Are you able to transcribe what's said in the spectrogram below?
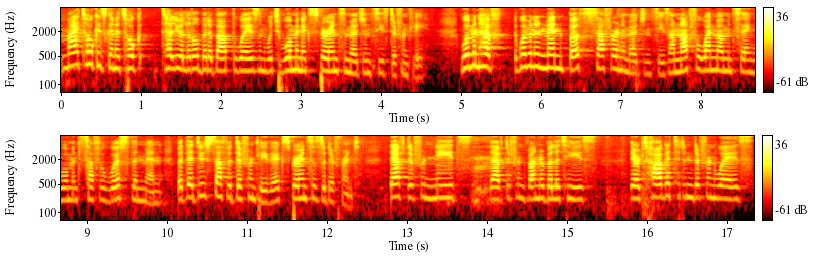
my talk is going to talk, tell you a little bit about the ways in which women experience emergencies differently. Women, have, women and men both suffer in emergencies. I'm not for one moment saying women suffer worse than men, but they do suffer differently. Their experiences are different. They have different needs, they have different vulnerabilities, they're targeted in different ways.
